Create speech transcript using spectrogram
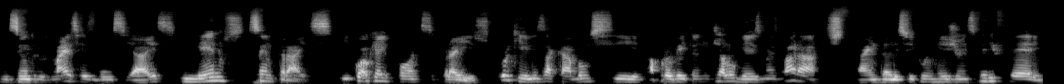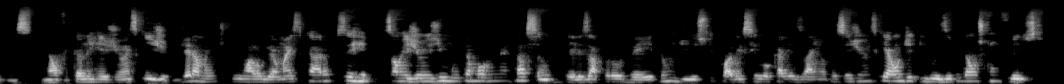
em centros mais residenciais e menos centrais. E qual é a hipótese para isso? Porque eles acabam se aproveitando de aluguéis mais baratos. Tá? Então eles ficam em regiões periféricas, não ficando em regiões que geralmente têm um aluguel mais caro, porque são regiões de muita movimentação. Eles aproveitam disso e podem se localizar em outras regiões, que é onde inclusive dão os conflitos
